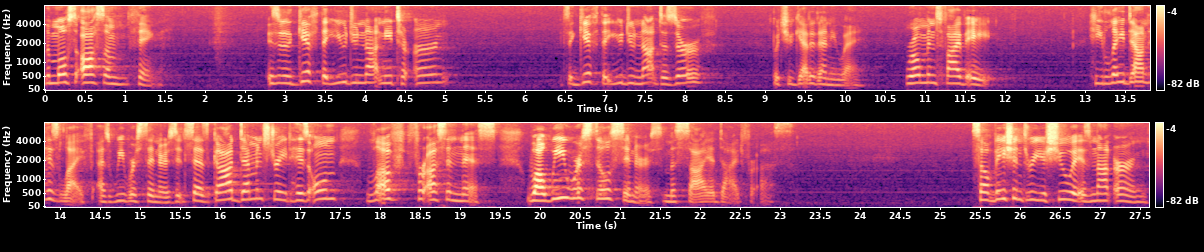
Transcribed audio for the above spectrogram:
the most awesome thing, is it a gift that you do not need to earn it's a gift that you do not deserve, but you get it anyway. Romans 5 8. He laid down his life as we were sinners. It says, God demonstrated his own love for us in this. While we were still sinners, Messiah died for us. Salvation through Yeshua is not earned.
